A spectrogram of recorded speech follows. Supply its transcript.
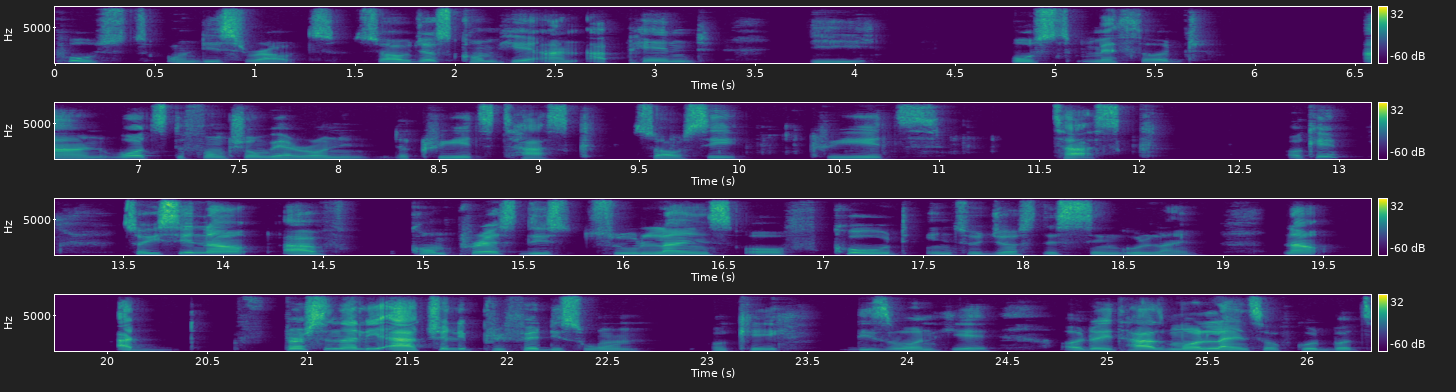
post on this route. So I'll just come here and append the post method and what's the function we are running the create task so i'll say create task okay so you see now i've compressed these two lines of code into just this single line now i personally i actually prefer this one okay? This one here. Although it has more lines of code but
